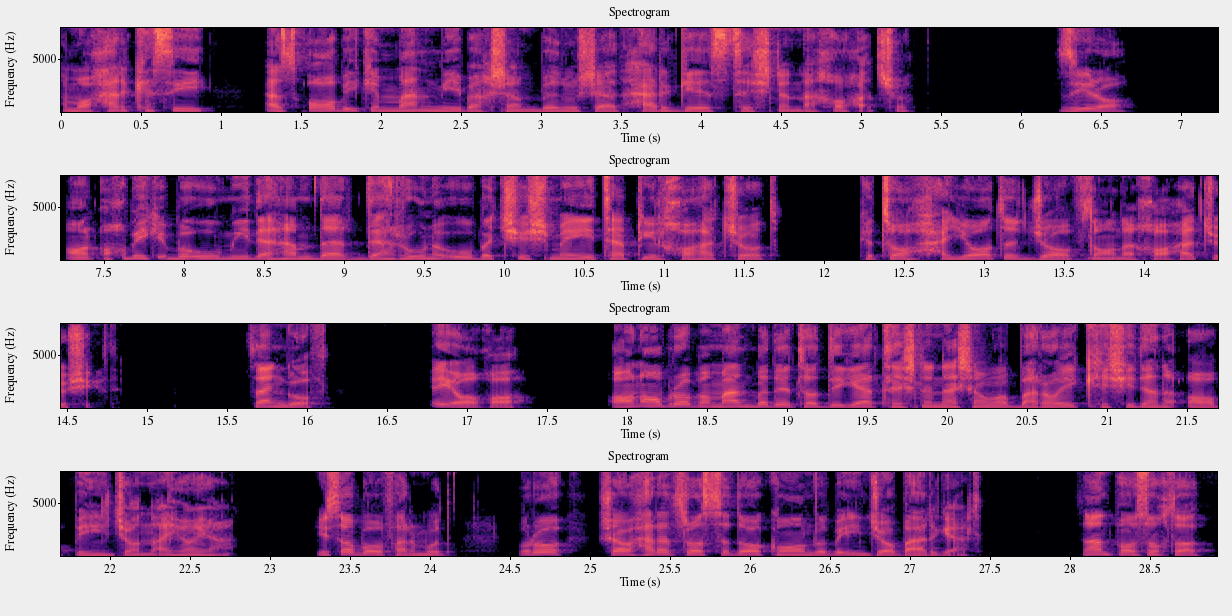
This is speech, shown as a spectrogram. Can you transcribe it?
اما هر کسی از آبی که من میبخشم بنوشد هرگز تشنه نخواهد شد زیرا آن آبی که به او می‌دهم در درون او به چشمه تبدیل خواهد شد که تا حیات جاودانه خواهد جوشید. زن گفت ای آقا آن آب را به من بده تا دیگر تشنه نشم و برای کشیدن آب به اینجا نیایم. عیسی به او فرمود برو شوهرت را صدا کن و به اینجا برگرد. زن پاسخ داد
